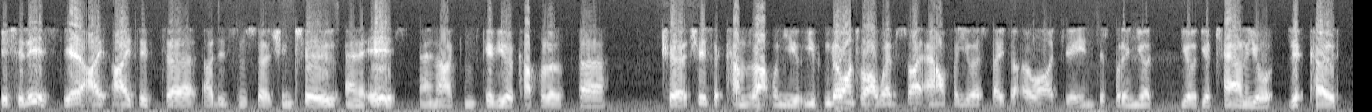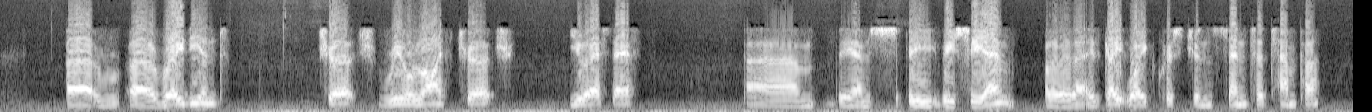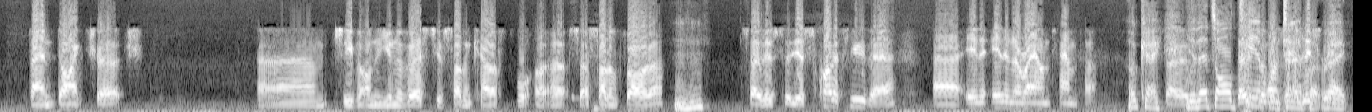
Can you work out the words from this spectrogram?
Yes, it is. Yeah, I, I did. Uh, I did some searching too, and it is. And I can give you a couple of uh, churches that comes up when you you can go onto our website alphausa.org and just put in your your, your town or your zip code. Uh, uh, Radiant Church, Real Life Church, USF, um, BMC, VCM, whatever that is, Gateway Christian Center, Tampa, Van Dyke Church, um, it's even on the University of Southern California, uh, uh, Southern Florida. Mm-hmm. So there's there's quite a few there uh, in in and around Tampa. Okay. So yeah, that's all those are the Tampa, ones that are Tampa, listed.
